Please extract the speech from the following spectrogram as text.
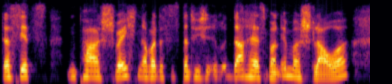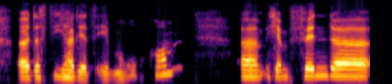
dass jetzt ein paar Schwächen, aber das ist natürlich, nachher ist man immer schlauer, äh, dass die halt jetzt eben hochkommen. Ähm, ich empfinde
